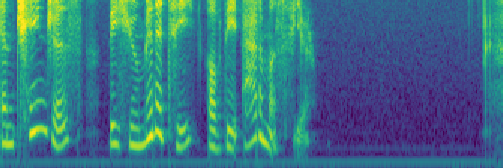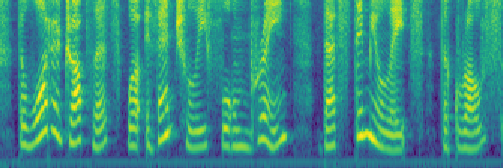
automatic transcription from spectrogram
and changes the humidity of the atmosphere. The water droplets will eventually form rain that stimulates the growth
